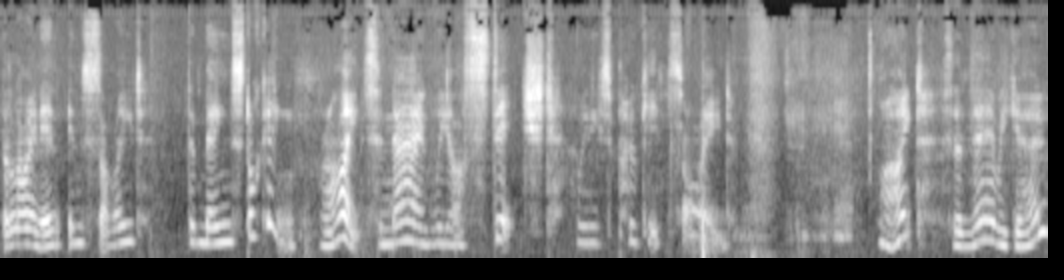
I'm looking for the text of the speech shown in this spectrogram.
the lining inside the main stocking. Right so now we are stitched we need to poke it inside. Right so there we go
